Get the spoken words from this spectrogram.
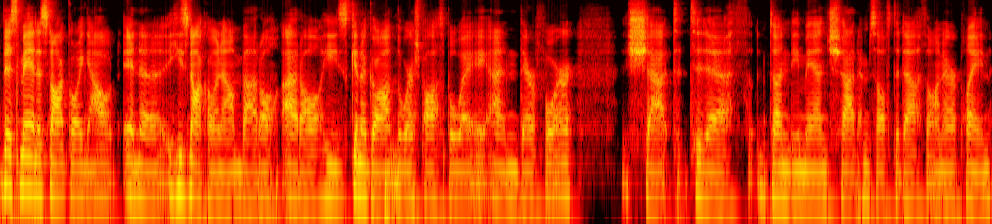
this man is not going out in a he's not going out in battle at all. He's gonna go out in the worst possible way, and therefore shot to death. Dundee man shot himself to death on airplane.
